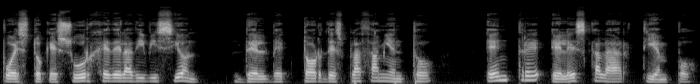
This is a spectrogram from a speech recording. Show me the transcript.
puesto que surge de la división del vector desplazamiento entre el escalar tiempo.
